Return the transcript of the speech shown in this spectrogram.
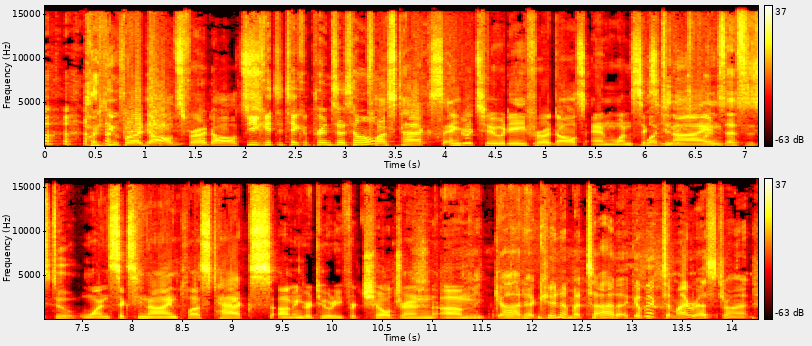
Are you for adults, for adults. Do you get to take a princess home? plus tax and gratuity for adults and one What sixty do these nine. princesses do? 169 plus tax um, and gratuity for children. Um, God, Hakuna Matata. Go back to my restaurant.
